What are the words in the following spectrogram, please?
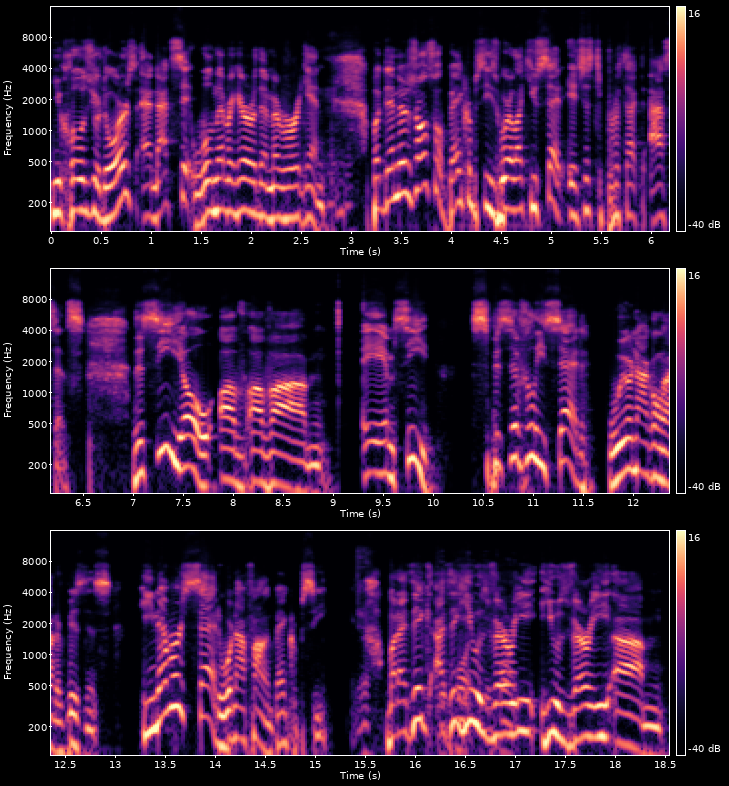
you close your doors and that's it. We'll never hear of them ever again. Mm-hmm. But then there's also bankruptcies where, like you said, it's just to protect assets. The CEO of of um, AMC specifically said we're not going out of business. He never said we're not filing bankruptcy. Yeah. But I think I think point, he was good very he was very um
